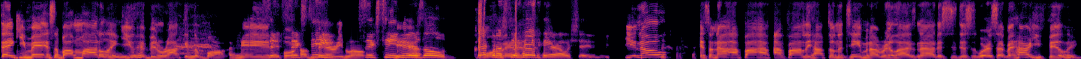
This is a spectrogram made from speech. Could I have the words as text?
Thank you, man. It's about modeling. You have been rocking the bald head Since for 16, a very long 16 yeah. years old. Back Come when on, I still man. had hair, I was shaving it. You know? and so now I, fi- I finally hopped on the team and I realize now this is this is where it's at. Man, how are you feeling?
